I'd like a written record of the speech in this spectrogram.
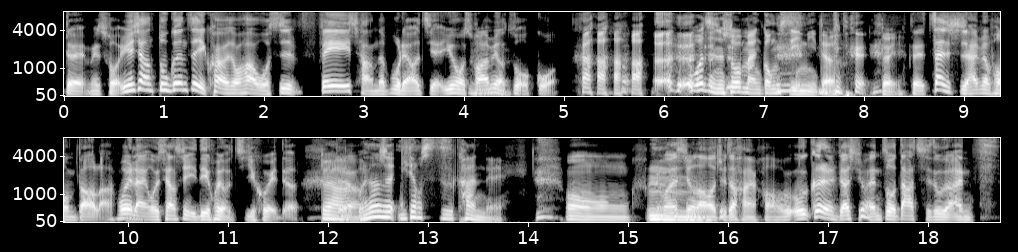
对，没错，因为像都更这一块的话，我是非常的不了解，因为我从来没有做过。哈哈哈哈 我只能说蛮恭喜你的。对对对，暂时还没有碰到啦，未来我相信一定会有机会的。对啊，我当时一定要试试看呢。哦，没关系，然后我觉得还好。我个人比较喜欢做大尺度的案子，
